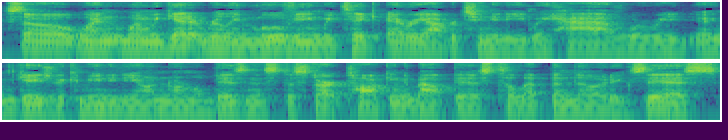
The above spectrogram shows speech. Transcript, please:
So when, when we get it really moving, we take every opportunity we have where we engage the community on normal business to start talking about this, to let them know it exists,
